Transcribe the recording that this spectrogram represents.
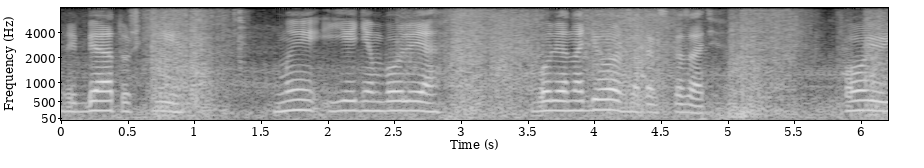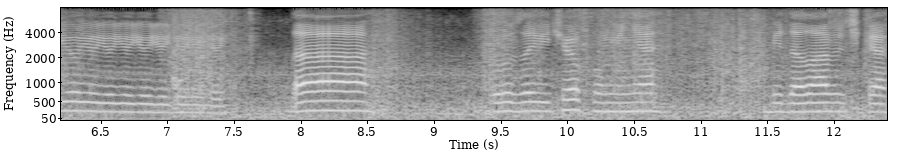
ребятушки, мы едем более, более надежно, так сказать. Ой-ой-ой-ой-ой-ой-ой-ой-ой. Да, грузовичок у меня, бедолажечка,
